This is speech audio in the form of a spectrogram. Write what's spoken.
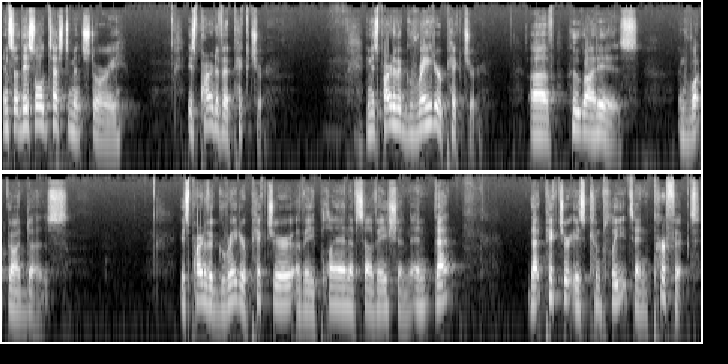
And so this Old Testament story is part of a picture. And it's part of a greater picture of who God is and what God does. It's part of a greater picture of a plan of salvation. And that that picture is complete and perfect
